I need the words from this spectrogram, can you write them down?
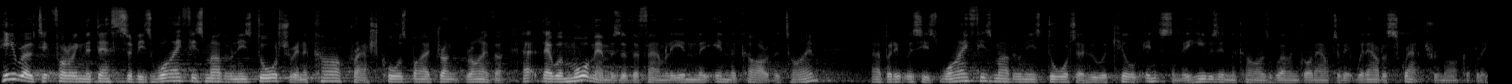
He wrote it following the deaths of his wife, his mother, and his daughter in a car crash caused by a drunk driver. Uh, there were more members of the family in the, in the car at the time, uh, but it was his wife, his mother, and his daughter who were killed instantly. He was in the car as well and got out of it without a scratch, remarkably.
